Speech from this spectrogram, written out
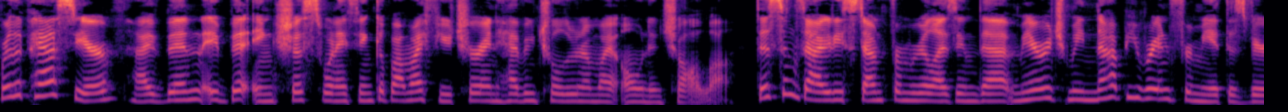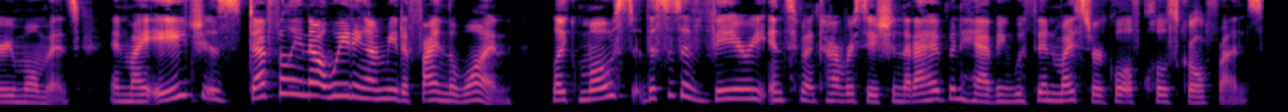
For the past year, I've been a bit anxious when I think about my future and having children of my own, inshallah. This anxiety stemmed from realizing that marriage may not be written for me at this very moment, and my age is definitely not waiting on me to find the one. Like most, this is a very intimate conversation that I have been having within my circle of close girlfriends.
